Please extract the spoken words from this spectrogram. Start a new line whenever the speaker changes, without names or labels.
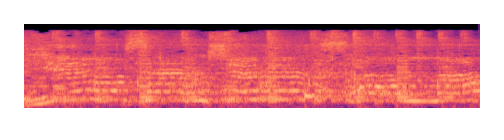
You send sugars on my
